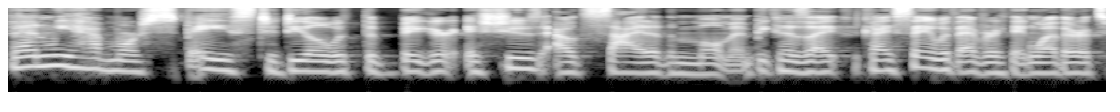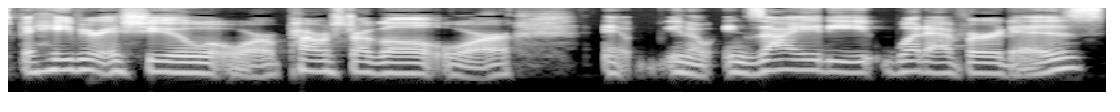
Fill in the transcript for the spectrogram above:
then we have more space to deal with the bigger issues outside of the moment. Because I, like I say with everything, whether it's behavior issue or power struggle or, eh, you know, anxiety, whatever it is,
